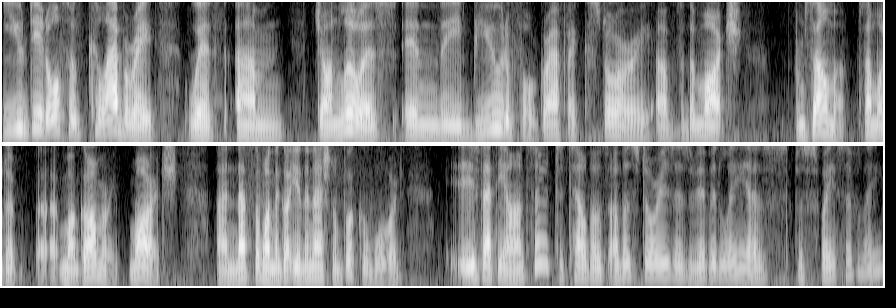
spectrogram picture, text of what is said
You did also collaborate with um, John Lewis in the beautiful graphic story of the march from Selma, Selma to uh, Montgomery March. And that's the one that got you the National Book Award. Is that the answer, to tell those other stories as vividly, as persuasively?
